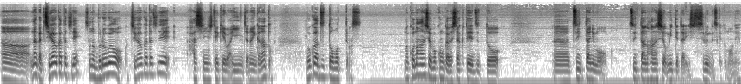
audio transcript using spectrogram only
あなんか違う形でそのブログを違う形で発信していけばいいんじゃないかなと僕はずっと思ってます、まあ、この話を僕今回はしたくてずっと、えー、ツイッターにもツイッターの話を見てたりするんですけどもね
